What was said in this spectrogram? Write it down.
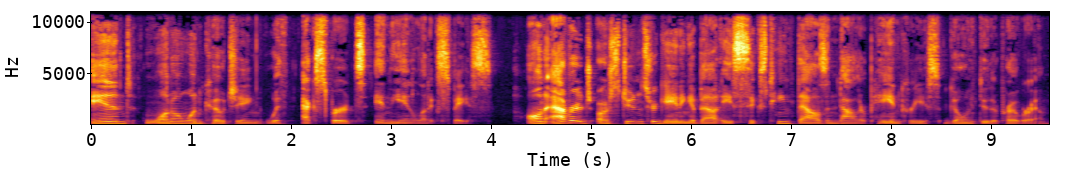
and one on one coaching with experts in the analytics space. On average, our students are gaining about a $16,000 pay increase going through the program.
